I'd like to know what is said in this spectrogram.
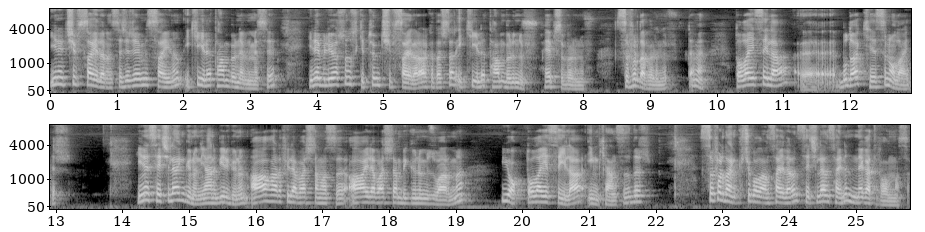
Yine çift sayıların seçeceğimiz sayının 2 ile tam bölünebilmesi. Yine biliyorsunuz ki tüm çift sayılar arkadaşlar 2 ile tam bölünür. Hepsi bölünür. 0 da bölünür. Değil mi? Dolayısıyla e, bu da kesin olaydır. Yine seçilen günün yani bir günün A harfiyle başlaması, A ile başlayan bir günümüz var mı? Yok. Dolayısıyla imkansızdır. Sıfırdan küçük olan sayıların seçilen sayının negatif olması.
